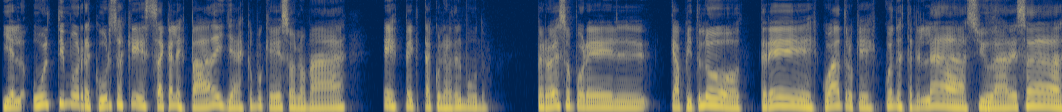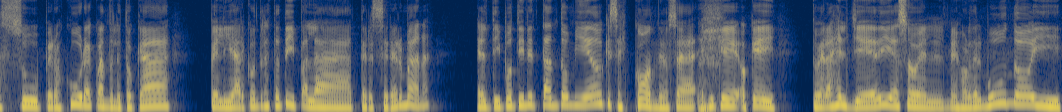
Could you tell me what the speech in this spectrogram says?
y el último recurso es que saca la espada y ya es como que eso, lo más espectacular del mundo. Pero eso, por el capítulo 3, 4, que es cuando están en la ciudad esa súper oscura, cuando le toca pelear contra esta tipa, la tercera hermana, el tipo tiene tanto miedo que se esconde. O sea, es que, ok, tú eras el Jedi, eso, el mejor del mundo, y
